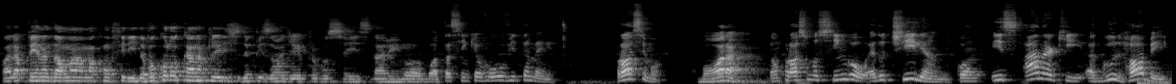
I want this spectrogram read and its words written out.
Vale a pena dar uma, uma conferida. Eu vou colocar na playlist do episódio aí pra vocês darem Pô, bota assim que eu vou ouvir também. Próximo. Bora! Então, o próximo single é do Tillian, com Is Anarchy a Good Hobby?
